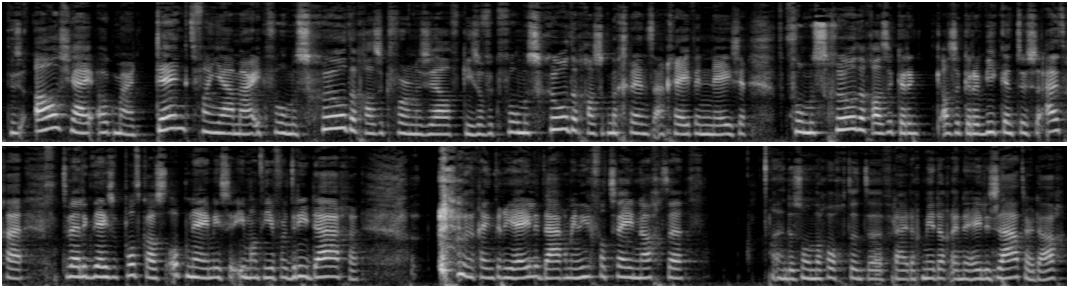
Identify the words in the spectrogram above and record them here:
Dus als jij ook maar denkt van ja, maar ik voel me schuldig als ik voor mezelf kies. Of ik voel me schuldig als ik mijn grens aangeef en nee zeg. Of ik voel me schuldig als ik, er als ik er een weekend tussenuit ga. Terwijl ik deze podcast opneem, is er iemand hier voor drie dagen. Geen drie hele dagen, maar in ieder geval twee nachten. De zondagochtend, de vrijdagmiddag en de hele zaterdag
